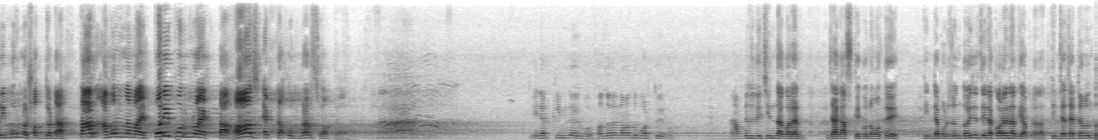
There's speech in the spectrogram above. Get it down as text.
পরিপূর্ণ শব্দটা তার আমল নামায় পরিপূর্ণ একটা হজ, একটা উমরার সওয়াব দেওয়া। এটা কিমনে হইব? ফজরের নামাজ তো পড়তে হইব। আপনি যদি চিন্তা করেন, যাক আজকে কোনো মতে তিনটা পর্যন্ত হয়েছে যেটা করেন আর কি আপনারা, তিনটা, চারটা পর্যন্ত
